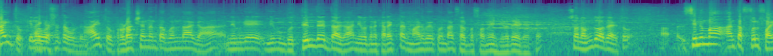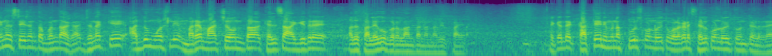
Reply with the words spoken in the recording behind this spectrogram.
ಆಯಿತು. ಕೆಲವು ವರ್ಷ ತಗೊಂಡಿದ್ರು. ಆಯಿತು. ಪ್ರೊಡಕ್ಷನ್ ಅಂತ ಬಂದಾಗ ನಿಮಗೆ ನಿಮ್ಗೆ ಗೊತ್ತಿಲ್ಲದೆ ಇದ್ದಾಗ ನೀವು ಅದನ್ನು ಕರೆಕ್ಟಾಗಿ ಮಾಡಬೇಕು ಅಂದಾಗ ಸ್ವಲ್ಪ ಸಮಯ ಹಿಡಿದೇ ಹಿಡಿಯುತ್ತೆ ಸೊ ನಮ್ಮದು ಅದಾಯಿತು. ಸಿನಿಮಾ ಅಂತ ಫುಲ್ ಫೈನಲ್ ಸ್ಟೇಜ್ ಅಂತ ಬಂದಾಗ ಜನಕ್ಕೆ ಅದು ಮೋಸ್ಟ್ಲಿ ಮರೆ ಮಾಚುವಂಥ ಕೆಲಸ ಆಗಿದ್ರೆ ಅದು ತಲೆಗೂ ಬರಲ್ಲ ಅಂತ ನನ್ನ ಅಭಿಪ್ರಾಯ. ಯಾಕಂದರೆ ಕತೆ ನಿಮ್ಮನ್ನು ಕೂರಿಸ್ಕೊಂಡು ಹೋಯ್ತು, ಒಳಗಡೆ ಸೆಳ್ಕೊಂಡು ಹೋಯ್ತು ಅಂತ ಹೇಳಿದ್ರೆ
